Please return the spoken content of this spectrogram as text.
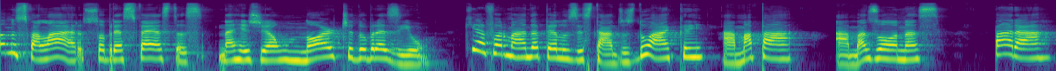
Vamos falar sobre as festas na região norte do Brasil, que é formada pelos estados do Acre, Amapá, Amazonas, Pará,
